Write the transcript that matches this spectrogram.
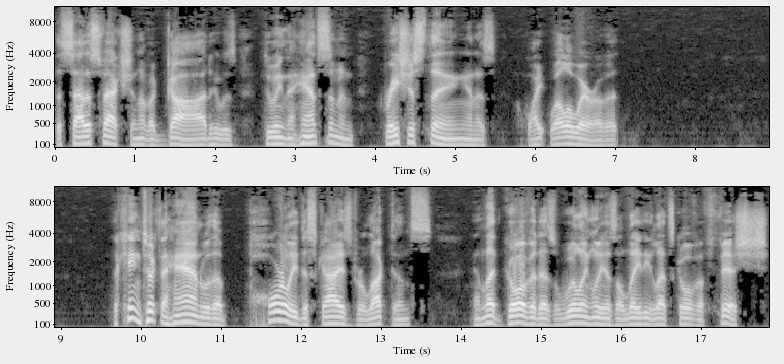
the satisfaction of a god who is doing the handsome and gracious thing and is quite well aware of it. The King took the hand with a poorly disguised reluctance, and let go of it as willingly as a lady lets go of a fish,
